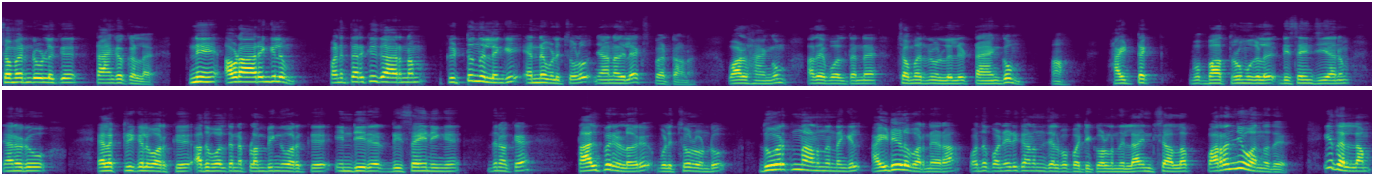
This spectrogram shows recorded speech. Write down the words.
ചുമരിന്റെ ഉള്ളിലേക്ക് ടാങ്കൊക്കെ ഉള്ളത് ഇനി അവിടെ ആരെങ്കിലും പണിത്തിരക്ക് കാരണം കിട്ടുന്നില്ലെങ്കിൽ എന്നെ വിളിച്ചോളൂ. ഞാൻ എക്സ്പേർട്ടാണ് വാൾ ഹാങ്ങും അതേപോലെ തന്നെ ചുമരിനുള്ളിൽ ടാങ്കും ആ ഹൈടെക് ബാത്റൂമുകൾ ഡിസൈൻ ചെയ്യാനും ഞാനൊരു ഇലക്ട്രിക്കൽ വർക്ക് അതുപോലെ തന്നെ പ്ലംബിംഗ് വർക്ക് ഇന്റീരിയർ ഡിസൈനിങ് ഇതിനൊക്കെ താല്പര്യമുള്ളവർ വിളിച്ചോളുണ്ട്. ദൂരത്തു നിന്നാണെന്നുണ്ടെങ്കിൽ ഐഡിയകൾ പറഞ്ഞുതരാം. വന്ന് പണിയെടുക്കാനൊന്നും ചിലപ്പോൾ പറ്റിക്കൊള്ളുന്നില്ല. ഇൻഷാല്ല പറഞ്ഞു വന്നത് ഇതെല്ലാം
